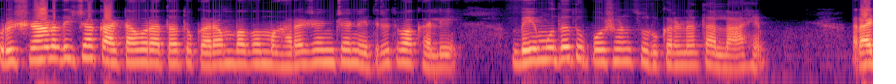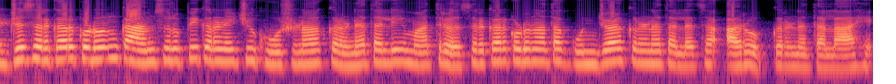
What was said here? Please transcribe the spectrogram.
कृष्णा नदीच्या काठावर आता तुकारामबाबा महाराजांच्या नेतृत्वाखाली बेमुदत उपोषण सुरू करण्यात आलं आहे. राज्य सरकारकडून कायमस्वरूपी करण्याची घोषणा करण्यात आली मात्र सरकारकडून आता गुंजाळ करण्यात आल्याचा आरोप करण्यात आला आहे.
